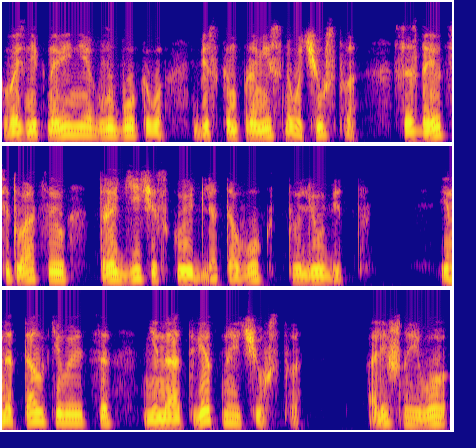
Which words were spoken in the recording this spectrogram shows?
возникновение глубокого, бескомпромиссного чувства создает ситуацию трагическую для того, кто любит, и наталкивается не на ответное чувство, а лишь на его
